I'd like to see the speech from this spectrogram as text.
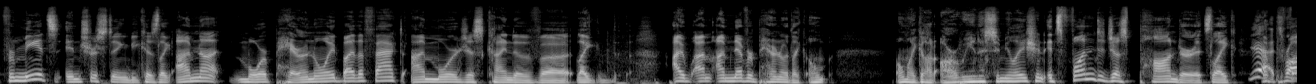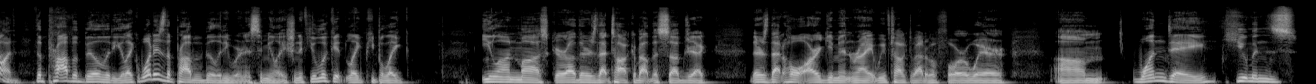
For me, it's interesting because like I'm not more paranoid by the fact. I'm more just kind of uh, like I, I'm I'm never paranoid. Like oh. Oh my God! Are we in a simulation? It's fun to just ponder. It's like Yeah, the it's fun. The probability, like, what is the probability we're in a simulation? If you look at like people like Elon Musk or others that talk about the subject, there's that whole argument, right? We've talked about it before, where um, one day humans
